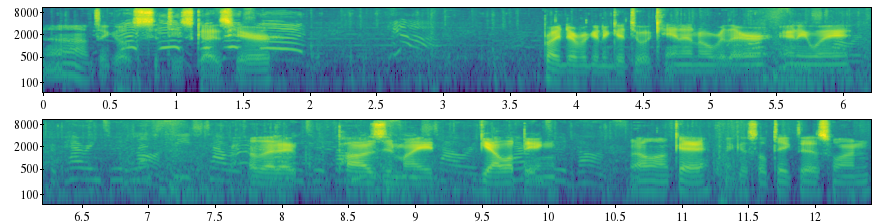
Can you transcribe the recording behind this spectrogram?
Ah, I think I'll sit these guys here. Probably never going to get to a cannon over there anyway. Now that I paused in my galloping. Well, okay. I guess I'll take this one.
